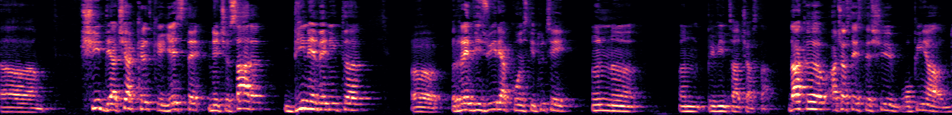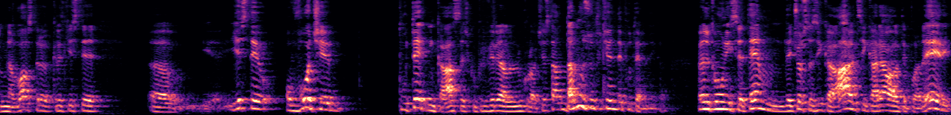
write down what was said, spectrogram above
uh, și de aceea cred că este necesară, binevenită uh, revizuirea Constituției în, în privința aceasta. Dacă aceasta este și opinia dumneavoastră, cred că este, uh, este o voce puternică astăzi cu privire la lucrul acesta, dar nu suficient de puternică. Pentru că unii se tem de ce o să zică alții care au alte păreri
